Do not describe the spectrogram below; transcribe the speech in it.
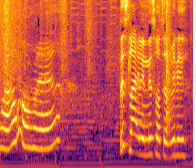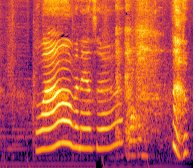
Wow, Ore. This lighting in this hotel is really. Wow, Vanessa.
